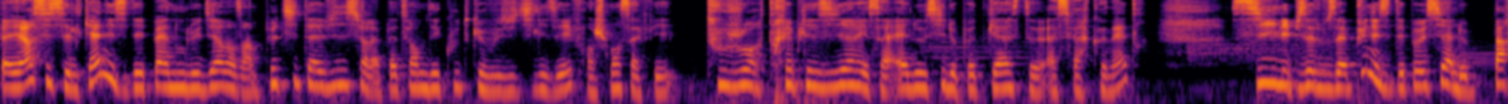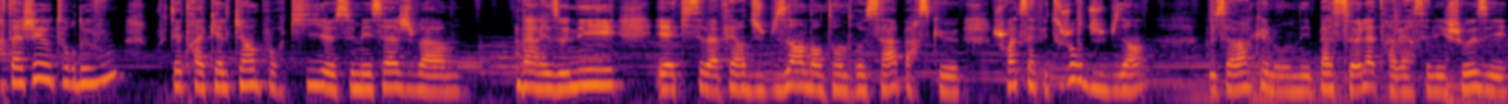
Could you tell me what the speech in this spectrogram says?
D'ailleurs, si c'est le cas, n'hésitez pas à nous le dire dans un petit avis sur la plateforme d'écoute que vous utilisez. Franchement, ça fait toujours très plaisir et ça aide aussi le podcast à se faire connaître. Si l'épisode vous a plu, n'hésitez pas aussi à le partager autour de vous, peut-être à quelqu'un pour qui euh, ce message va va résonner et à qui ça va faire du bien d'entendre ça parce que je crois que ça fait toujours du bien de savoir que l'on n'est pas seul à traverser les choses et,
